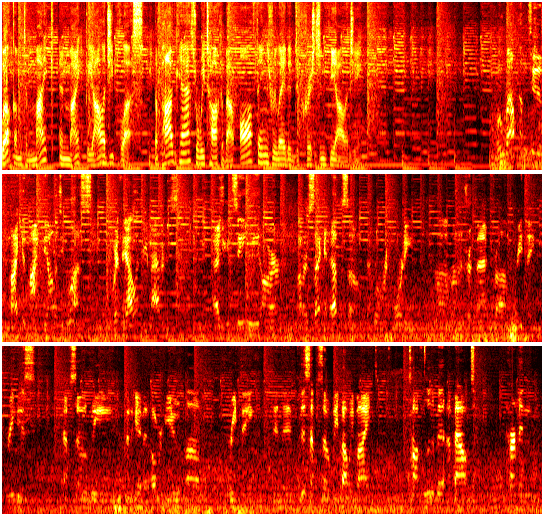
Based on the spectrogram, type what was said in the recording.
Welcome to Mike and Mike Theology Plus, the podcast where we talk about all things related to Christian theology. Well, welcome to Mike and Mike Theology Plus, where theology matters. As you can see, we are on our second episode that we're recording um, on a trip back from Rethink. Previous episode, we kind of gave an overview of Rethink, and then this episode, we thought we might talk a little bit about Herman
